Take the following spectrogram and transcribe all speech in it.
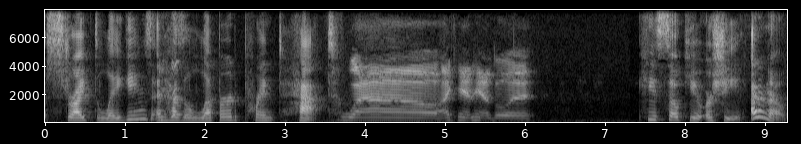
striped leggings and has a leopard print hat. Wow. I can't handle it. He's so cute, or she. I don't know.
